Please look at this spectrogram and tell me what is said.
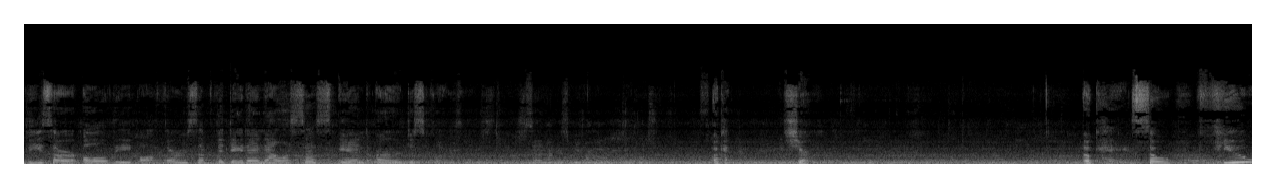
these are all the authors of the data analysis and our disclosures. Okay, sure. Okay, so few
